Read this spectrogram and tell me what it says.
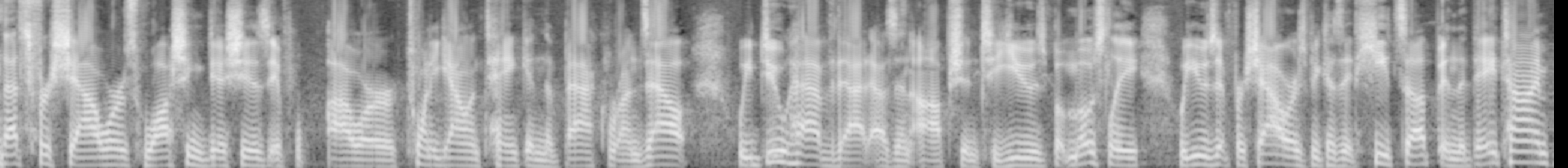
That's for showers, washing dishes. If our 20 gallon tank in the back runs out, we do have that as an option to use, but mostly we use it for showers because it heats up in the daytime.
